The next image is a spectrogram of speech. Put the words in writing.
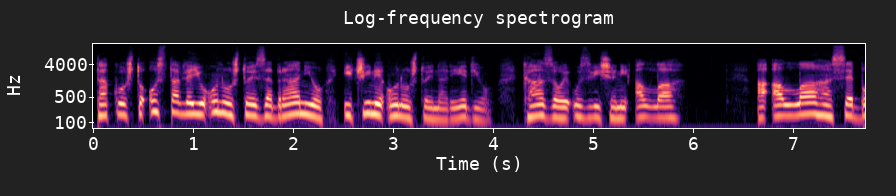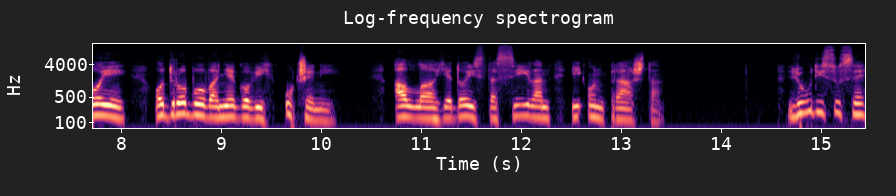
Tako što ostavljaju ono što je zabranio i čine ono što je naredio, kazao je uzvišeni Allah, a Allaha se boje od robova njegovih učenih. Allah je doista silan i on prašta. Ljudi su se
